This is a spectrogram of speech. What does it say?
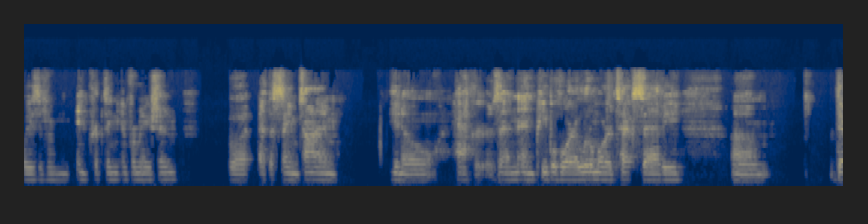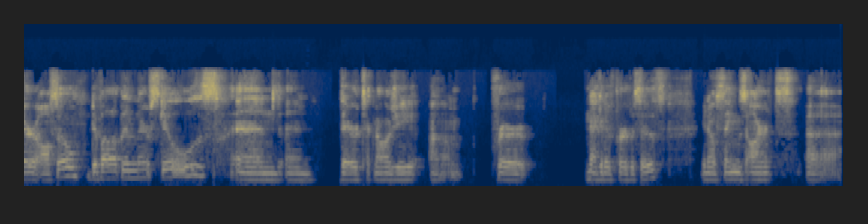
ways of encrypting information, but at the same time, you know, hackers and, and people who are a little more tech savvy, um, they're also developing their skills and and their technology um, for negative purposes. You know, things aren't uh,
